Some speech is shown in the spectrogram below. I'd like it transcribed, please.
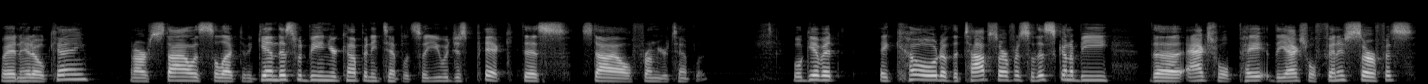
Go ahead and hit OK. And our style is selected. Again, this would be in your company template. So you would just pick this style from your template. We'll give it a code of the top surface. So this is going to be the actual pay, the actual finished surface.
